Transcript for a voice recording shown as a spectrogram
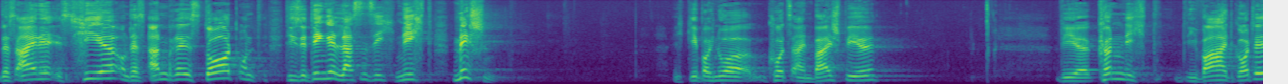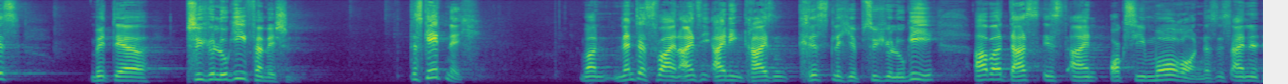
Das eine ist hier und das andere ist dort und diese Dinge lassen sich nicht mischen. Ich gebe euch nur kurz ein Beispiel. Wir können nicht die Wahrheit Gottes mit der Psychologie vermischen. Das geht nicht. Man nennt das zwar in einigen Kreisen christliche Psychologie, aber das ist ein Oxymoron. Das ist ein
